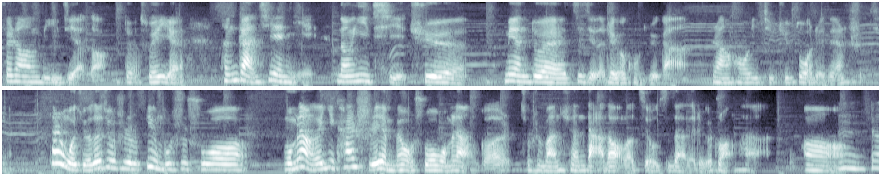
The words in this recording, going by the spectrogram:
非常理解的。对，所以也很感谢你能一起去面对自己的这个恐惧感，然后一起去做这件事情。但是我觉得，就是并不是说我们两个一开始也没有说我们两个就是完全达到了自由自在的这个状态。嗯嗯，对，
